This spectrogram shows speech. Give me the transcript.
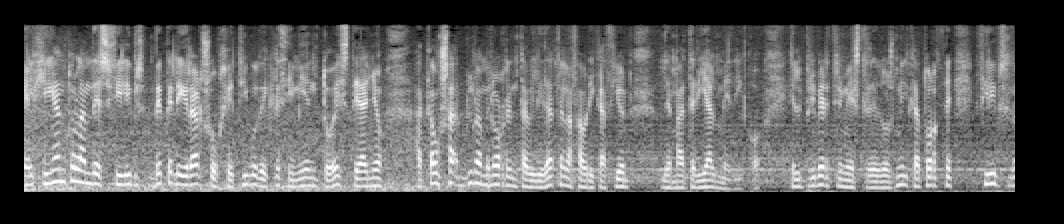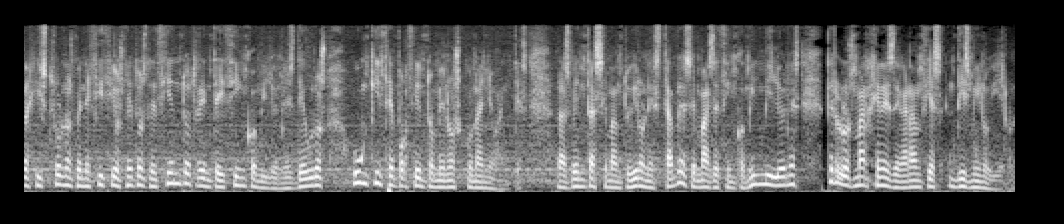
El gigante holandés Philips ve peligrar su objetivo de crecimiento este año a causa de una menor rentabilidad en la fabricación de material médico. El primer trimestre de 2014, Philips registró unos beneficios netos de 135 millones de euros, un 15% menos que un año antes. Las ventas se mantuvieron estables en más de 5.000 millones, pero los márgenes de ganancias disminuyeron.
